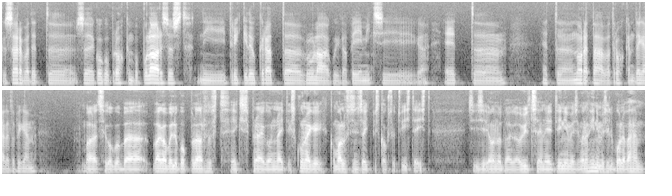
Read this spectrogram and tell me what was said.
kas sa arvad, et äh, see kogub rohkem populaarsust nii trikitõukeratta, rula kui ka BMX-iga, et äh, et äh, noored tahavad rohkem tegeleda pigem? Ma arvan, et see kogub äh, väga palju populaarsust, ehk siis praegu on näiteks kunagi, kui ma alustasin sõitmist kaks tuhat viisteist, siis ei olnud väga üldse neid inimesi, või noh, inimesi oli poole vähem,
